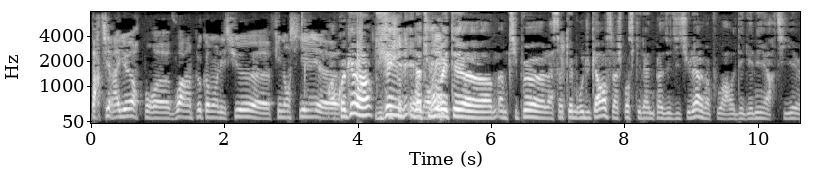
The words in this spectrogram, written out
partir ailleurs pour euh, voir un peu comment les cieux euh, financiers. Euh, ah, Quoique, hein, tu sais, il, a toujours été un petit peu la cinquième roue du carrosse. Là, je pense qu'il a une place de titulaire. Il va pouvoir dégainer, artiller,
